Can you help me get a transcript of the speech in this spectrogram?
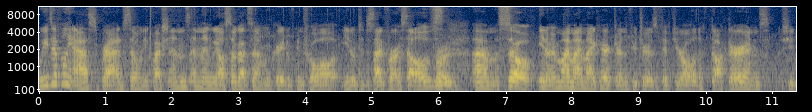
We definitely asked Brad so many questions, and then we also got some creative control, you know, to decide for ourselves. Right. Um, so, you know, in my mind, my character in the future is a 50 year old doctor, and she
